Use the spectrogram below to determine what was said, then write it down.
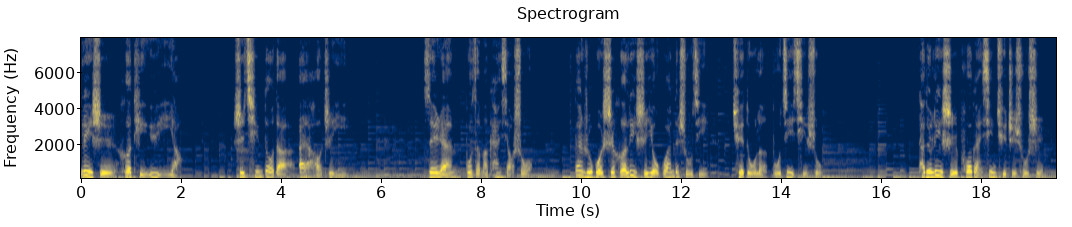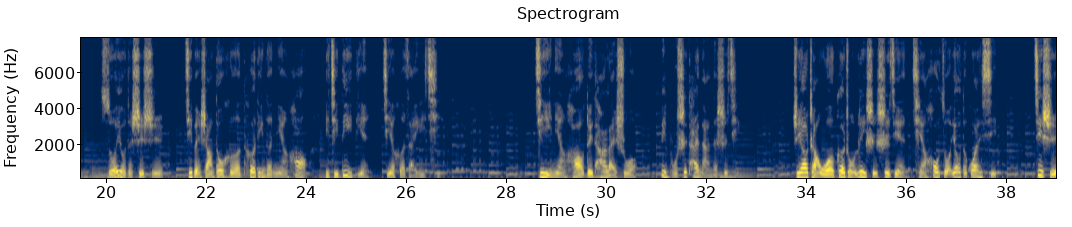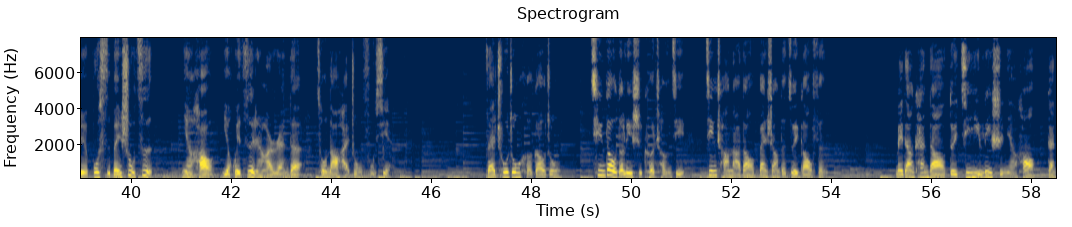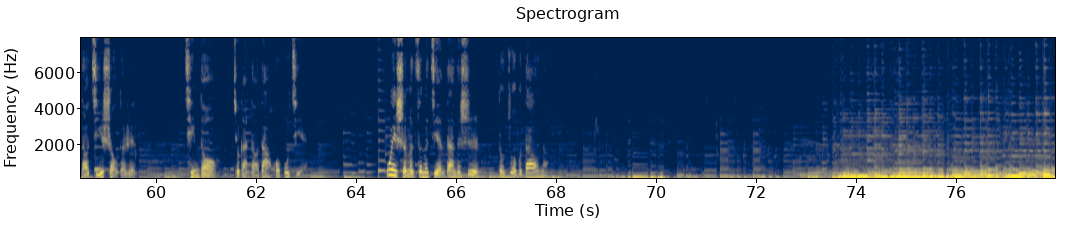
历史和体育一样，是青豆的爱好之一。虽然不怎么看小说，但如果是和历史有关的书籍，却读了不计其数。他对历史颇感兴趣之处是，所有的事实基本上都和特定的年号以及地点结合在一起。记忆年号对他来说，并不是太难的事情。只要掌握各种历史事件前后左右的关系，即使不死背数字，年号也会自然而然地从脑海中浮现。在初中和高中，青豆的历史课成绩经常拿到班上的最高分。每当看到对记忆历史年号感到棘手的人，青豆就感到大惑不解。为什么这么简单的事都做不到呢？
